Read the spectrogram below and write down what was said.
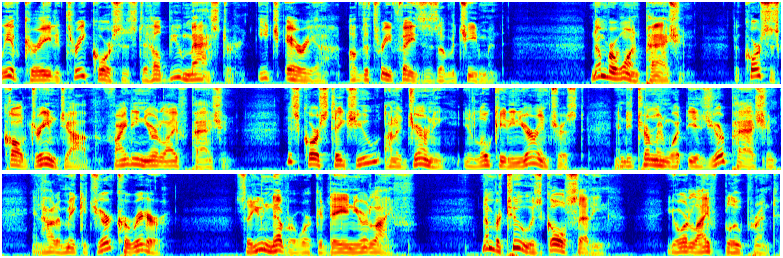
we have created three courses to help you master each area of the three phases of achievement. Number one, passion. The course is called Dream Job Finding Your Life Passion. This course takes you on a journey in locating your interest and determine what is your passion and how to make it your career so you never work a day in your life. Number two is goal setting, your life blueprint.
